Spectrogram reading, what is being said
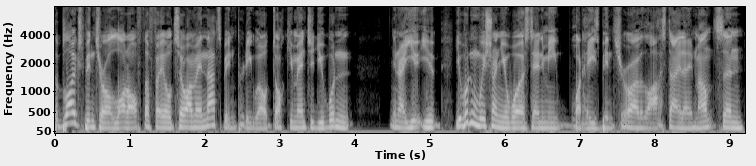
The bloke's been through a lot off the field too. I mean, that's been pretty well documented. You wouldn't, you know, you you you wouldn't wish on your worst enemy what he's been through over the last eighteen months, and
